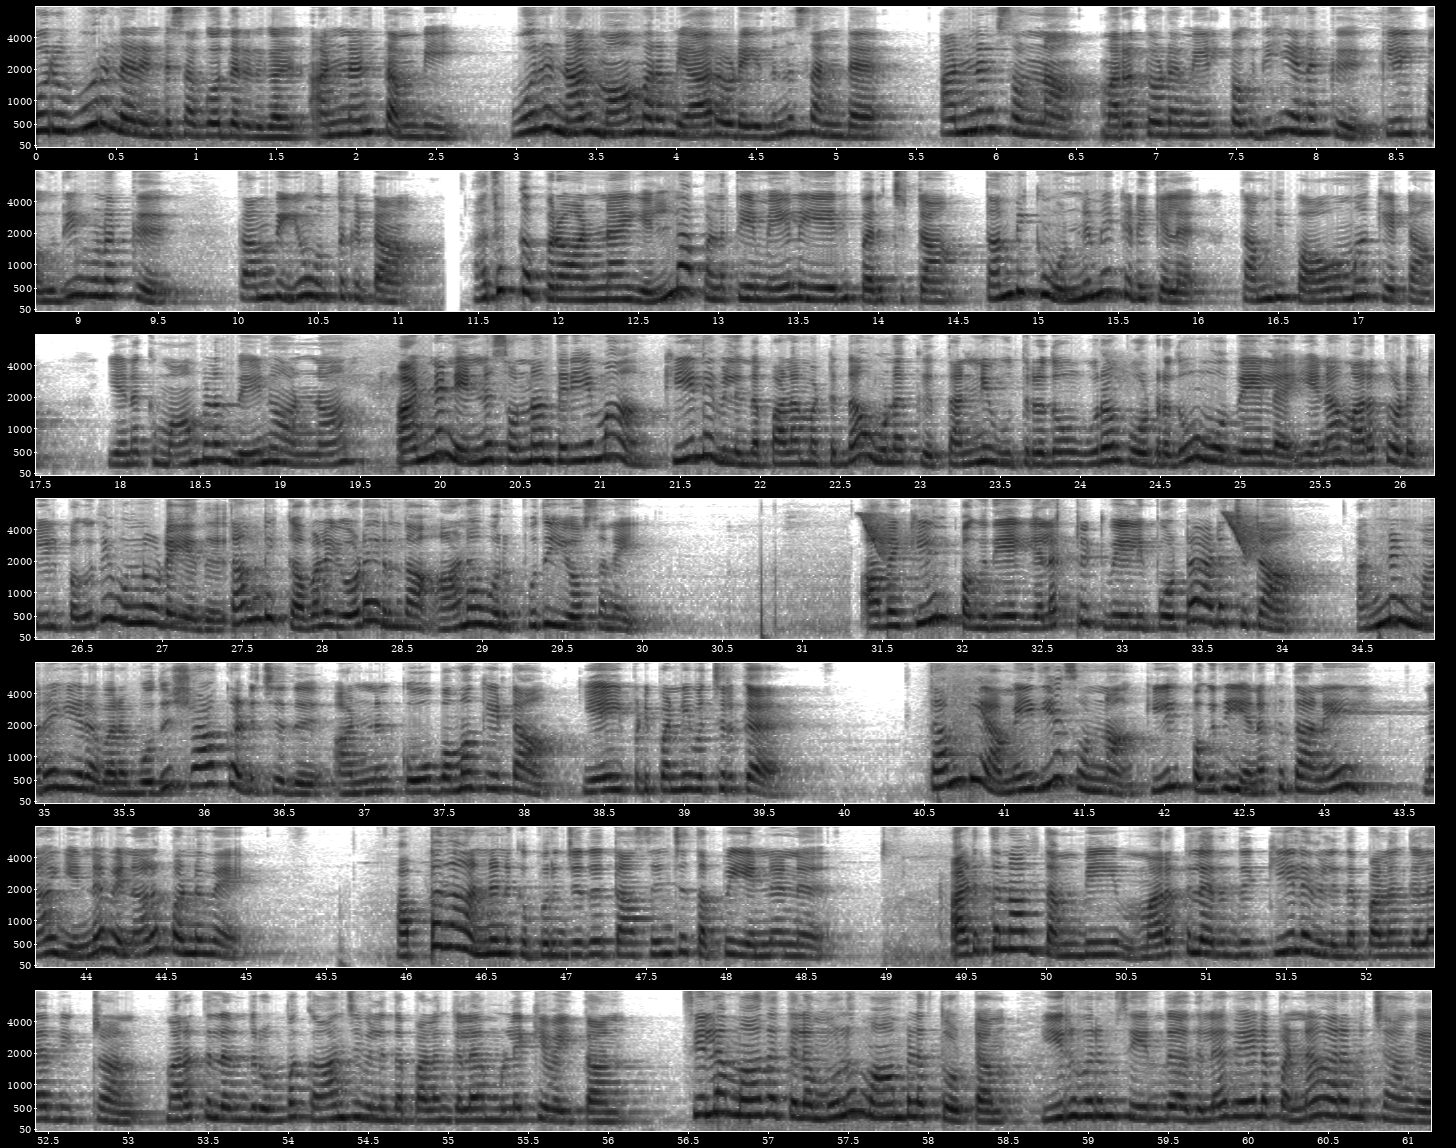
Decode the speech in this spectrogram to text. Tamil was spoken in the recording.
ஒரு ஊரில் ரெண்டு சகோதரர்கள் அண்ணன் தம்பி. ஒரு நாள் மாமரம் யாரோடையதுன்னு சண்டை. அண்ணன் சொன்னான் மரத்தோட மேல் பகுதி எனக்கு கீழ்ப்பகுதி உனக்கு. தம்பியும் ஒத்துக்கிட்டான். அதுக்கப்புறம் அண்ணன் எல்லா பழத்தையும் மேலே ஏறி பறிச்சிட்டான். தம்பிக்கு ஒன்றுமே கிடைக்கல. தம்பி பாவமாக கேட்டான். எனக்கு மாம்பழம் வேணும் அண்ணா. அண்ணன் என்ன சொன்னான் தெரியுமா? கீழே விழுந்த பழம் மட்டும்தான் உனக்கு. தண்ணி ஊத்துறதும் உரம் போடுறதும் ஓ வேலை. ஏன்னா மரத்தோட கீழ்ப்பகுதி உன்னுடையது. தம்பி கவலையோட இருந்தான். ஆனா ஒரு புது யோசனை. அவன் கீழ்ப்பகுதியை எலக்ட்ரிக் வேலி போட்டு அடைச்சிட்டான். அண்ணன் மர ஏற வரும்போது ஷாக் அடிச்சது. அண்ணன் கோபமா கேட்டான் ஏன் இப்படி பண்ணி வச்சிருக்க? தம்பி அமைதியா சொன்னான் கீழ்ப்பகுதி எனக்கு தானே. நான் என்ன வேணாலும் பண்ணுவேன். அப்பதான் அண்ணனுக்கு புரிஞ்சது தான் செஞ்ச தப்பு என்னன்னு. அடுத்த நாள் தம்பி மரத்திலிருந்து கீழே விழுந்த பழங்களை விற்றான். மரத்திலிருந்து ரொம்ப காஞ்சி விழுந்த பழங்களை முளைக்க வைத்தான். சில மாதத்தில் முழு மாம்பழத் தோட்டம் இருவரும் சேர்ந்து அதில் வேலை பண்ண ஆரம்பித்தாங்க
